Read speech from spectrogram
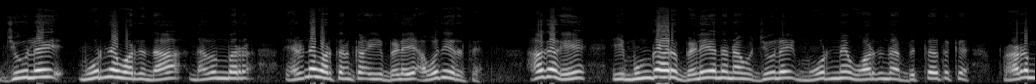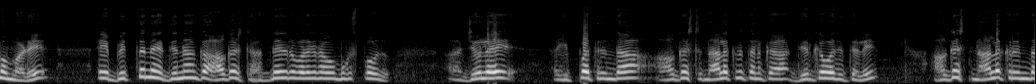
ಜೂಲೈ ಮೂರನೇ ವಾರದಿಂದ ನವೆಂಬರ್ ಎರಡನೇ ವಾರ ತನಕ ಈ ಬೆಳೆಯ ಅವಧಿ ಇರುತ್ತೆ. ಹಾಗಾಗಿ ಈ ಮುಂಗಾರು ಬೆಳೆಯನ್ನು ನಾವು ಜೂಲೈ ಮೂರನೇ ವಾರದಿಂದ ಬಿತ್ತೋದಕ್ಕೆ ಪ್ರಾರಂಭ ಮಾಡಿ, ಈ ಬಿತ್ತನೆ ದಿನಾಂಕ ಆಗಸ್ಟ್ ಹದಿನೈದರವರೆಗೆ ನಾವು ಮುಗಿಸ್ಬೋದು. ಜುಲೈ ಇಪ್ಪತ್ತರಿಂದ ಆಗಸ್ಟ್ ನಾಲ್ಕನೇ ತನಕ ದೀರ್ಘಾವಧಿ ತಳಿ, ಆಗಸ್ಟ್ ನಾಲ್ಕರಿಂದ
